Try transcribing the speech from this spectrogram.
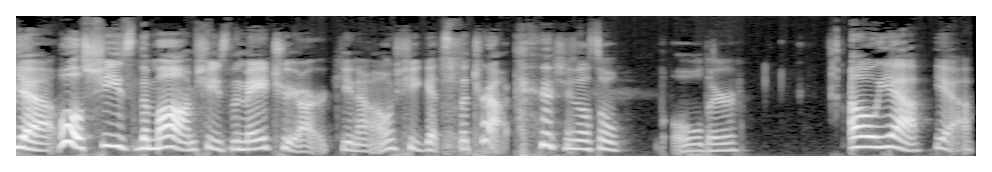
Yeah. Well, she's the mom. She's the matriarch, you know. She gets the truck. She's also older. oh, yeah. Yeah.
